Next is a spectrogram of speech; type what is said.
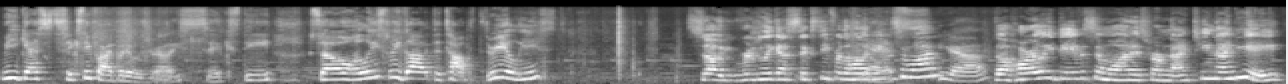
we guessed 65, but it was really 60. So at least we got the top three at least. So you originally guessed 60 for the Harley Yes. Davidson one? Yeah. The Harley Davidson one is from 1998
